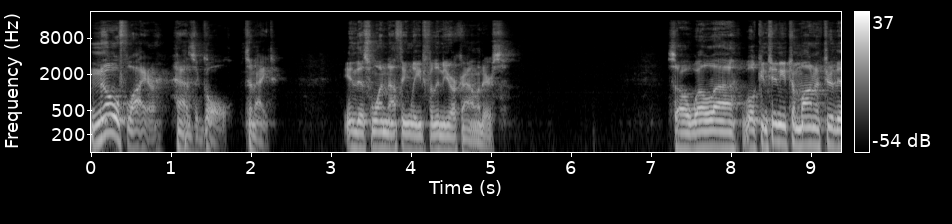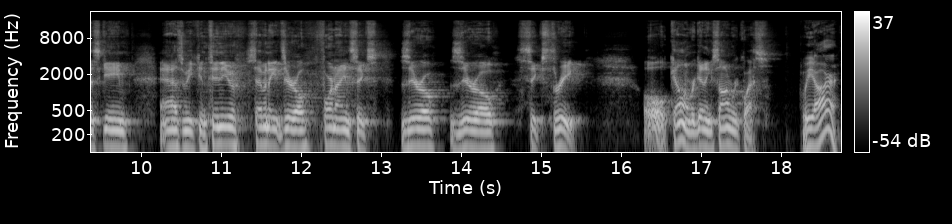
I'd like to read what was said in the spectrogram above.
no flyer has a goal tonight in this one nothing lead for the New York Islanders. So we'll uh, we'll continue to monitor this game as we continue 780-496-0063. Oh, Kellen, we're getting song requests. We are.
